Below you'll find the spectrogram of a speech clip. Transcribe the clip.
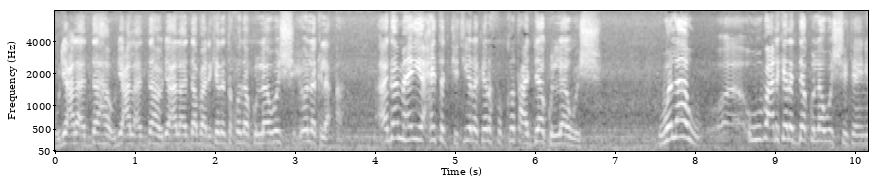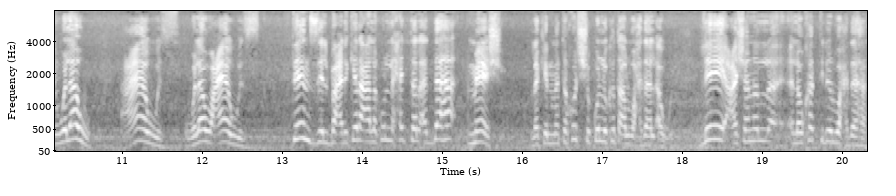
ودي على قدها ودي على قدها ودي على قدها بعد كده تاخدها كلها وش؟ يقول لك لأ. أدام هي حتت كتيرة كده في القطعة اديها كلها وش. ولو وبعد كده اديها كلها وش تاني. ولو عاوز ولو عاوز تنزل بعد كده على كل حتة لقدها ماشي. لكن ما تاخدش كل قطعة لوحدها الأول. ليه؟ عشان لو خدت دي لوحدها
